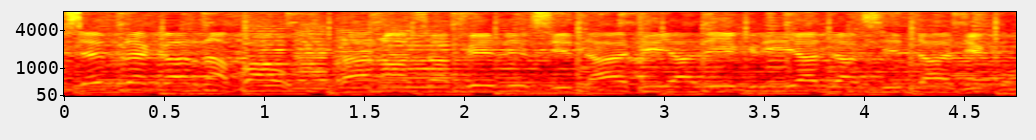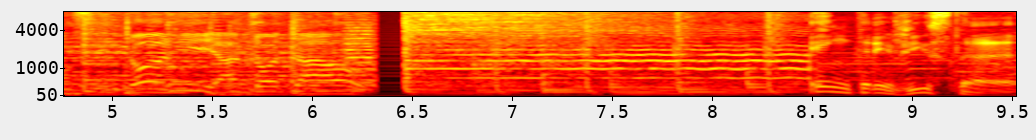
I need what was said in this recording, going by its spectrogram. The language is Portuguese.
sempre é carnaval. Pra nossa felicidade e alegria da cidade com sintonia total. Entrevista.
